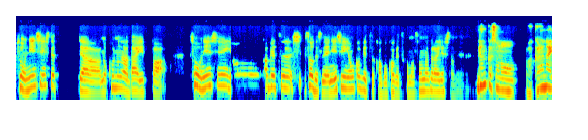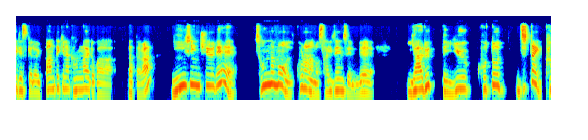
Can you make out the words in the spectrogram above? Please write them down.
そう、妊娠してて、あの、コロナ第一波、そう、妊娠4ヶ月、そうですね、妊娠4ヶ月か5ヶ月か、まあそんなぐらいでしたね。なんかその、わからないですけど、一般的な考えとかだったら、妊娠中で、そんなもうコロナの最前線でやるっていうこと自体考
